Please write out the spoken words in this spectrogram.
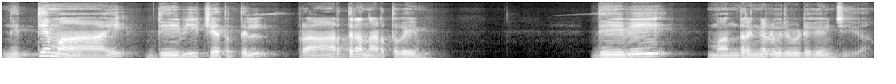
നിത്യമായി ദേവീ ക്ഷേത്രത്തിൽ പ്രാർത്ഥന നടത്തുകയും ദേവീ മന്ത്രങ്ങൾ ഉരുവിടുകയും ചെയ്യുക.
